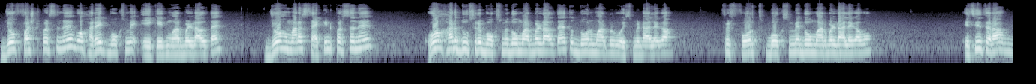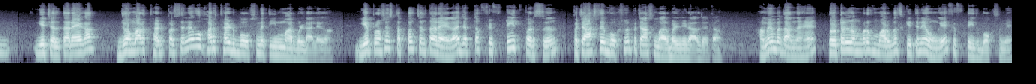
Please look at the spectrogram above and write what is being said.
जो फ़र्स्ट पर्सन है, वो हर एक बॉक्स में एक एक मार्बल डालता है। जो हमारा सेकंड पर्सन है, वो हर दूसरे बॉक्स में दो मार्बल डालता है तो दो मार्बल वो इसमें डालेगा। फिर फोर्थ बॉक्स में दो मार्बल डालेगा वो। इसी तरह ये चलता रहेगा। जो हमारा थर्ड पर्सन है, वो हर थर्ड बॉक्स में तीन मार्बल डालेगा। ये प्रोसेस तब तक चलता रहेगा जब तक फिफ्टी पर्सन पचास से बॉक्स में पचास मार्बल नहीं डाल देता। हमें बताना है टोटल नंबर ऑफ़ मार्बल्स कितने होंगे फिफ्टी बॉक्स में?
